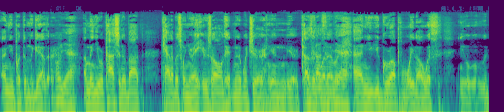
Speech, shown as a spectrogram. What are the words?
and you put them together. Oh, yeah. I mean, you were passionate about cannabis when you're eight years old, hitting it with your your, your cousin, or whatever, yeah. and you, you grew up, you know, with you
